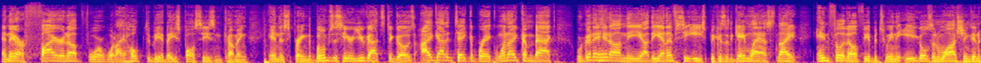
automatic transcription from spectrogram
and they are fired up for what I hope to be a baseball season coming in the spring. The Booms is here. You got to goes. I got to take a break. When I come back, we're going to hit on the uh, the NFC East because of the game last night in Philadelphia between the Eagles and Washington.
